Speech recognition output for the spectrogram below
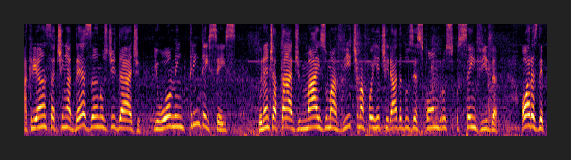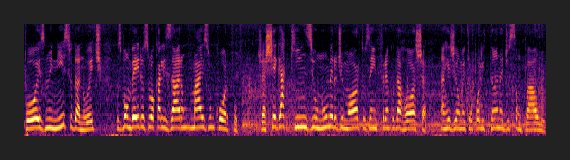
A criança tinha 10 anos de idade e o homem 36. Durante a tarde, mais uma vítima foi retirada dos escombros sem vida. Horas depois, no início da noite, os bombeiros localizaram mais um corpo. Já chega a 15 o número de mortos em Franco da Rocha, na região metropolitana de São Paulo.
